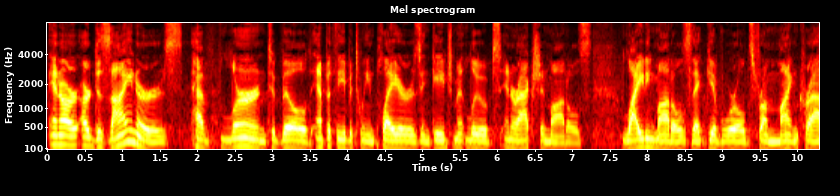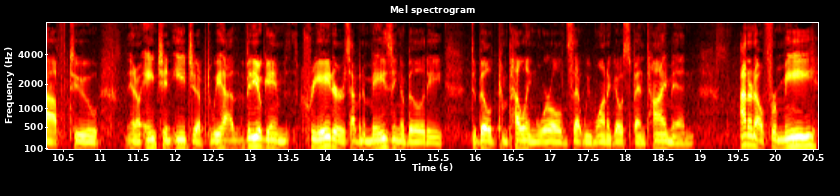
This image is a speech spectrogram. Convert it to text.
And our, our designers have learned to build empathy between players, engagement loops, interaction models lighting models that give worlds from Minecraft to you know ancient Egypt. We have video game creators have an amazing ability to build compelling worlds that we want to go spend time in. I don't know. For me,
